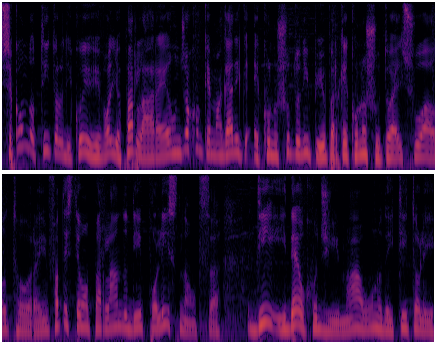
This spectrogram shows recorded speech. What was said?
Il secondo titolo di cui vi voglio parlare è un gioco che magari è conosciuto di più perché conosciuto è il suo autore. Infatti stiamo parlando di Police Notes di Hideo Kojima, uno dei titoli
